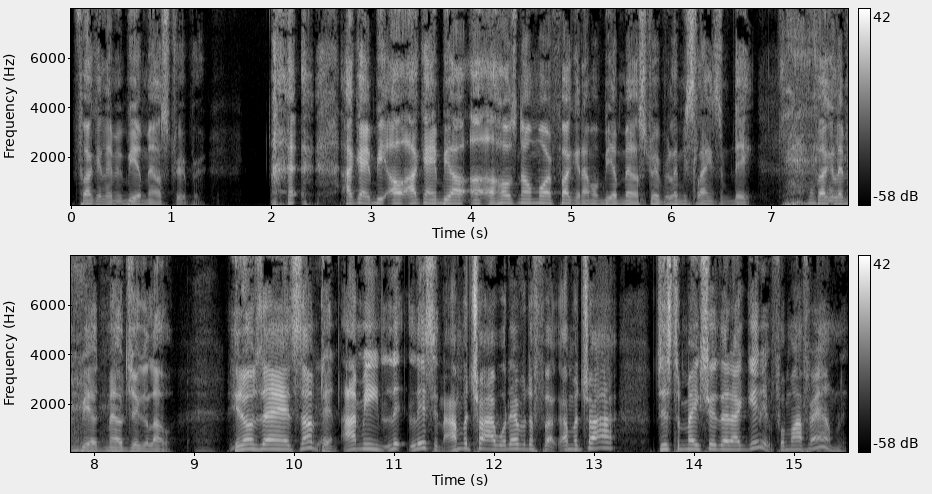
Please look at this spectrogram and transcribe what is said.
Fuck it, let me be a male stripper. I can't be oh I can't be a, uh, a host no more. Fuck it, I'm gonna be a male stripper. Let me slang some dick. Fuck it, let me be a male gigolo. You know what I'm saying? Something. I mean, li- listen, I'm gonna try whatever the fuck I'm gonna try just to make sure that I get it for my family.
